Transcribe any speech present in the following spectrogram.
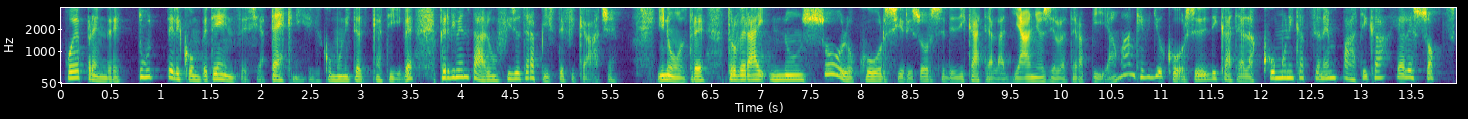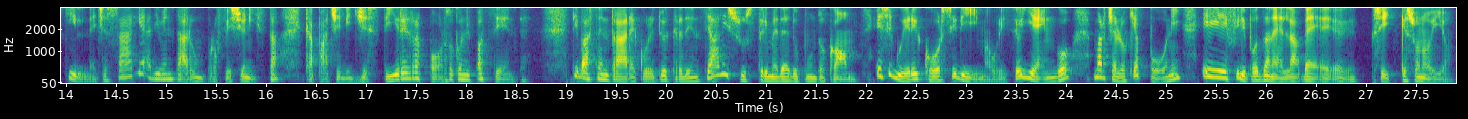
puoi apprendere tutte le competenze, sia tecniche che comunicative, per diventare un fisioterapista efficace. Inoltre troverai non solo corsi e risorse dedicate alla diagnosi e alla terapia, ma anche videocorsi dedicati alla comunicazione empatica e alle soft skill necessarie a diventare un professionista capace di gestire il rapporto con il paziente. Ti basta entrare con le tue credenziali su streamededu.com e seguire i corsi di Maurizio Iengo, Marcello Chiapponi e Filippo Zanella, beh, eh, sì, che sono io.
